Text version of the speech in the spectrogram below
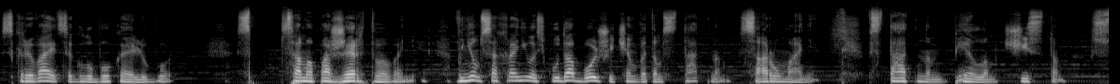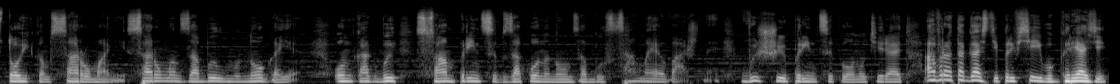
скрывается глубокая любовь самопожертвование. В нем сохранилось куда больше, чем в этом статном Сарумане. В статном, белом, чистом, стойком Сарумане. Саруман забыл многое. Он как бы сам принцип закона, но он забыл самое важное. Высшие принципы он утеряет. А в Ратагасте при всей его грязи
